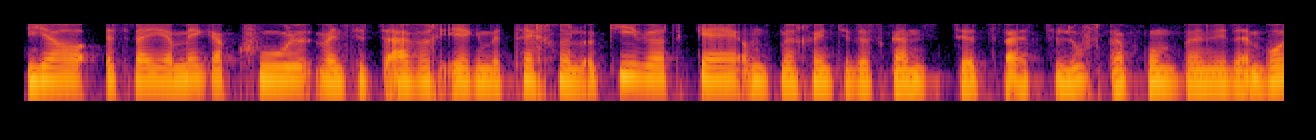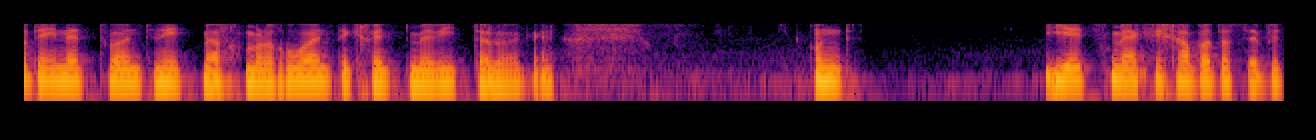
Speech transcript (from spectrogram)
ja, es wäre ja mega cool, wenn es jetzt einfach irgendeine Technologie wird geben und man könnte das ganze CO2 aus der Luft abpumpen und wieder im Boden rein tun und dann hätte man einfach mal Ruhe und dann könnte man weiter schauen. Und jetzt merke ich aber, dass eben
